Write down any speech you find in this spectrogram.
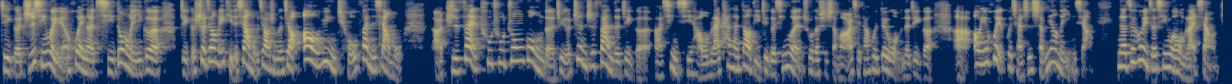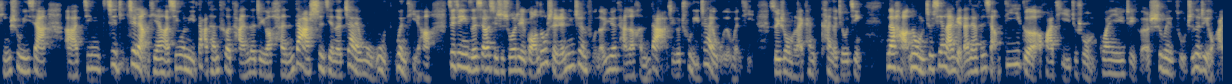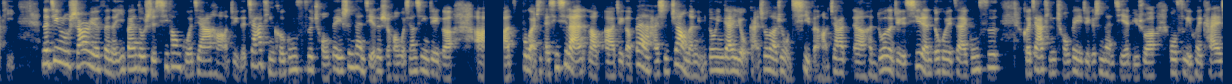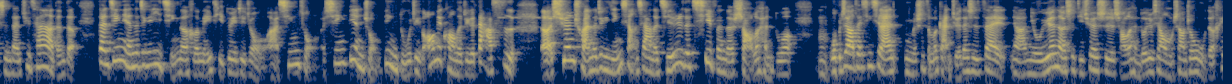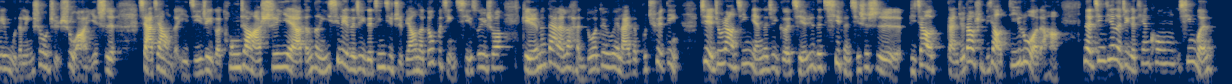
这个执行委员会呢启动了一个这个社交媒体的项目，叫什么？叫奥运囚犯的项目。啊，旨在突出中共的这个政治犯的这个啊信息哈，我们来看看到底这个新闻说的是什么，而且它会对我们的这个啊奥运会会产生什么样的影响？那最后一则新闻，我们来想评述一下啊，今这这两天啊新闻里大谈特谈的这个恒大事件的债务问问题哈。最近一则消息是说，这个广东省人民政府呢约谈了恒大这个处理债务的问题，所以说我们来看看个究竟。那好，那我们就先来给大家分享第一个话题，就是我们关于这个世卫组织的这个话题。那进入十二月份呢，一般都是西方国家哈，这个家庭和公司筹备圣诞节的时候，我相信这个啊。啊，不管是在新西兰老啊这个 Ben 还是这样的，你们都应该有感受到这种气氛哈。家呃很多的这个西人都会在公司和家庭筹备这个圣诞节，比如说公司里会开圣诞聚餐啊等等。但今年的这个疫情呢，和媒体对这种啊新种新变种病毒这个 Omicron 的这个大肆呃宣传的这个影响下呢，节日的气氛呢少了很多。嗯，我不知道在新西兰你们是怎么感觉，但是在啊纽约呢是的确是少了很多。就像我们上周五的黑五的零售指数啊也是下降的，以及这个通胀啊、失业啊等等一系列的这个经济指标呢都不景气，所以说给人们带来了很多对未来的不确定。这也就让今年的这个节日的气氛其实是比较感觉到是比较低落的哈。那今天的这个天空新闻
